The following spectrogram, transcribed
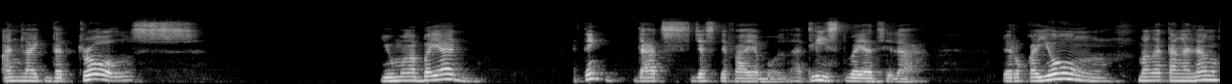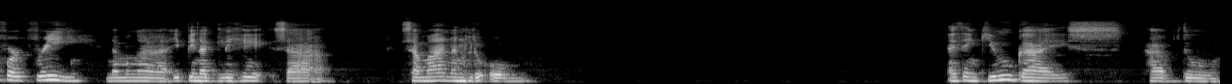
Unlike the trolls, yung mga bayad, I think that's justifiable. At least bayad sila. Pero kayong mga tanga lang for free na mga ipinaglihi sa sama ng loob. I think you guys have to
